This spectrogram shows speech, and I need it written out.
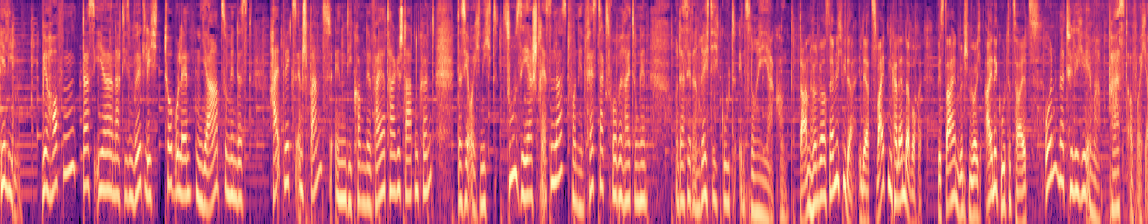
Ihr Lieben, wir hoffen, dass ihr nach diesem wirklich turbulenten Jahr zumindest halbwegs entspannt in die kommenden Feiertage starten könnt, dass ihr euch nicht zu sehr stressen lasst von den Festtagsvorbereitungen und dass ihr dann richtig gut ins neue Jahr kommt. Dann hören wir uns nämlich wieder in der zweiten Kalenderwoche. Bis dahin wünschen wir euch eine gute Zeit. Und natürlich wie immer, passt auf euch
